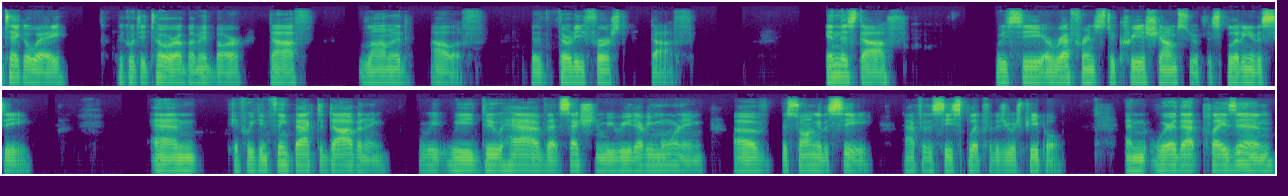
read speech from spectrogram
takeaway, Likkutei Torah Bamidbar, Daf Lamed Aleph, the 31st Daf. In this Daf, we see a reference to Kriyas Yamsuf, the splitting of the sea. And if we can think back to davening, we, we do have that section we read every morning of the Song of the Sea after the sea split for the Jewish people. And where that plays in,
